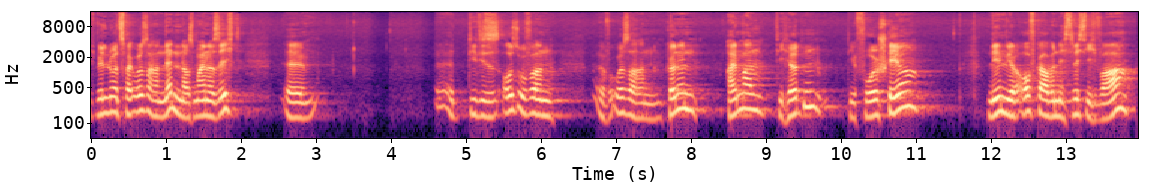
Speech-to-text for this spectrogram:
Ich will nur zwei Ursachen nennen aus meiner Sicht, äh, die dieses Ausufern äh, verursachen können. Einmal die Hirten, die Vorsteher, nehmen ihre Aufgabe nicht richtig wahr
